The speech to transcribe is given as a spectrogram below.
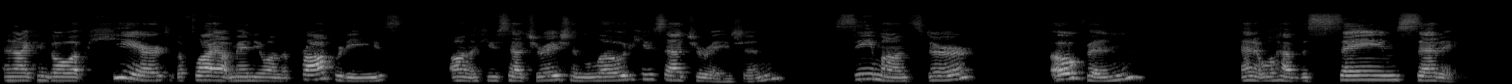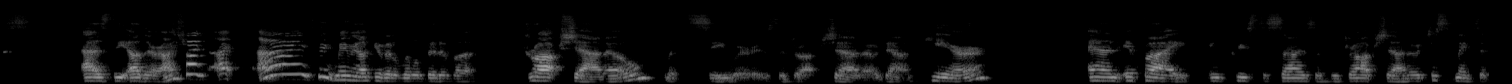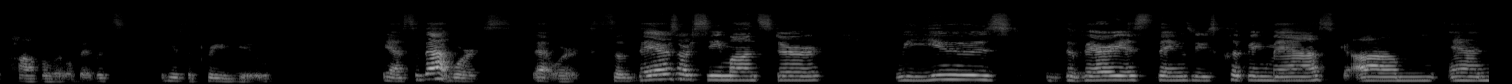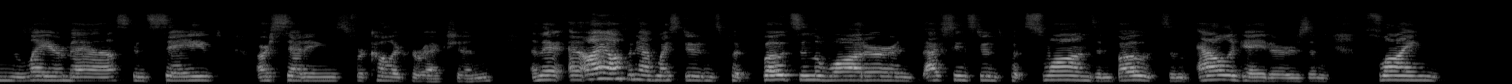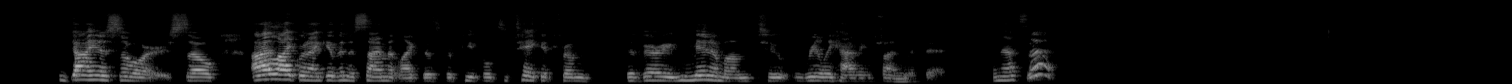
and I can go up here to the flyout menu on the properties on the hue saturation, load hue saturation, sea monster, open, and it will have the same settings as the other. I find I I think maybe I'll give it a little bit of a drop shadow. Let's see where is the drop shadow down here. And if I increase the size of the drop shadow, it just makes it pop a little bit. Let's, here's the preview. Yeah, so that works. That works. So there's our sea monster. We used the various things. We used clipping mask um, and layer mask and saved our settings for color correction. And and I often have my students put boats in the water, and I've seen students put swans in boats and alligators and flying dinosaurs. So I like when I give an assignment like this for people to take it from the very minimum to really having fun with it. And that's that.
